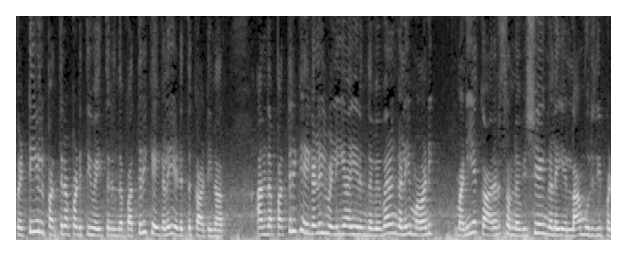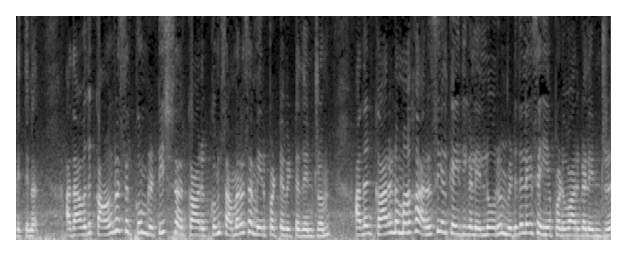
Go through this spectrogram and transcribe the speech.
பெட்டியில் பத்திரப்படுத்தி வைத்திருந்த பத்திரிகைகளை எடுத்து காட்டினார். அந்த பத்திரிகைகளில் வெளியாயிருந்த விவரங்களை மாணி மணியக்காரர் சொன்ன விஷயங்களை எல்லாம் உறுதிப்படுத்தின அதாவது காங்கிரசிற்கும் பிரிட்டிஷ் சர்க்காருக்கும் சமரசம் ஏற்பட்டு விட்டதென்றும் அதன் காரணமாக அரசியல் கைதிகள் எல்லோரும் விடுதலை செய்யப்படுவார்கள் என்று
